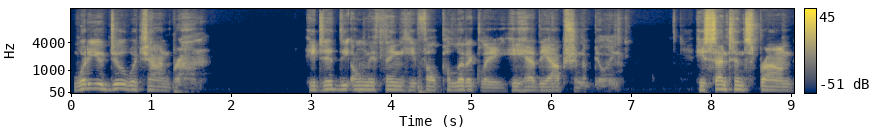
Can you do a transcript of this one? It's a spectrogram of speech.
What do you do with John Brown? He did the only thing he felt politically he had the option of doing. He sentenced Brown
